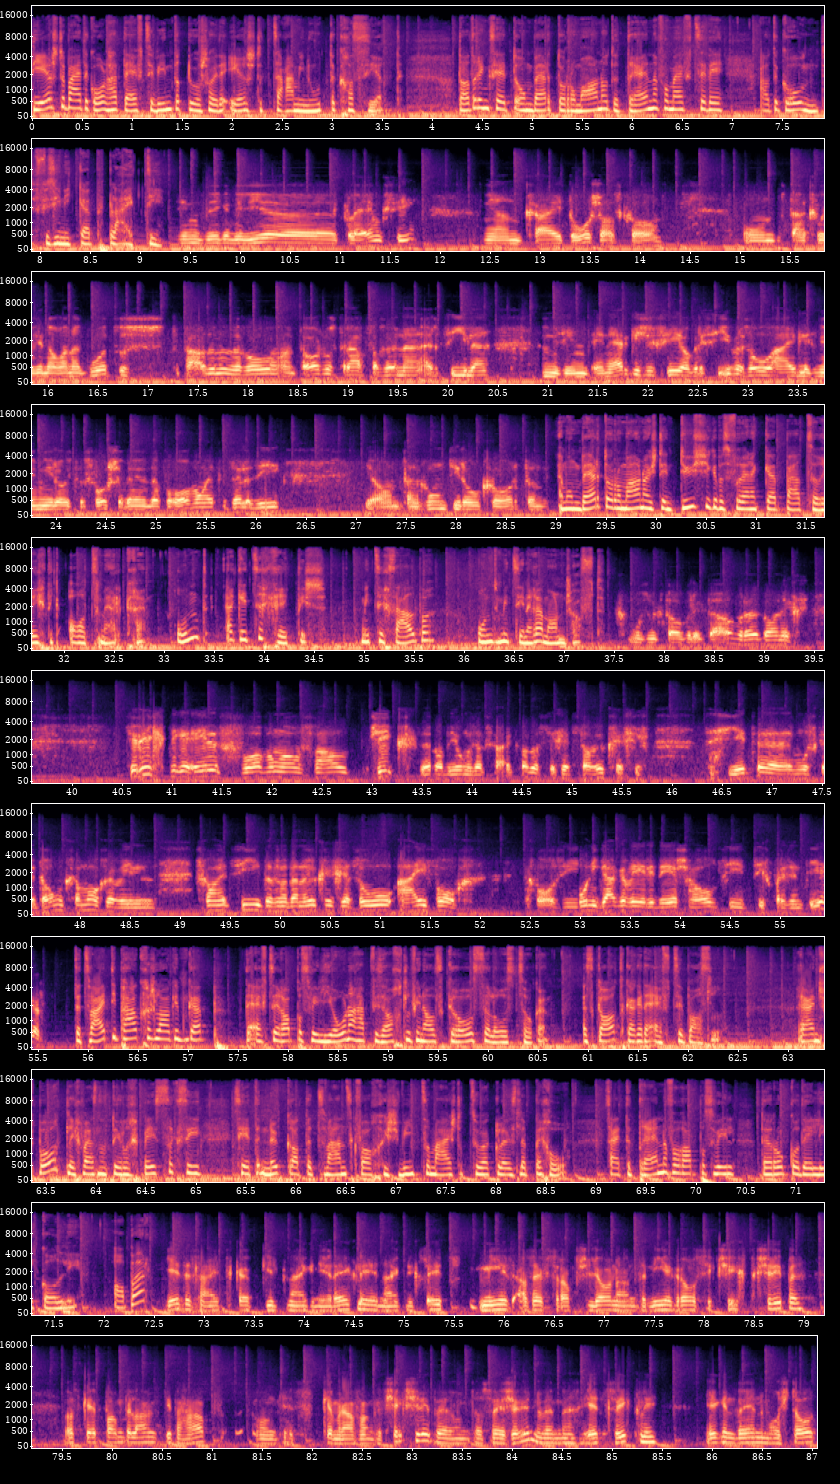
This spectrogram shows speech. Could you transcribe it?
Die ersten beiden Goal hat der FC Winterthur schon in den ersten 10 Minuten kassiert. Darin sieht Umberto Romano, der Trainer vom FCW, auch den Grund für seine Cup-Pleite. Wir waren irgendwie äh, gelähmt. Wir haben keine gehabt. Und ich denke, wir sind nachher gut aus der Pause rausgekommen, haben den Anschlusstreffer können erzielen wir sind energischer, gewesen, aggressiver, so eigentlich, wie wir uns das vorstellen, wenn wir von Anfang hätten sollen sein. Ja, und dann kommt die rote Karte. Umberto Romano ist die Enttäuschung über das frühe Cup so richtig anzumerken. Und er gibt sich kritisch. Mit sich selber und mit seiner Mannschaft. Ich muss mich da vielleicht auch fragen, ich die richtigen elf von Anfang an aufs Feld geschickt. Der Junge hat gesagt, dass ich jetzt da wirklich jeder muss Gedanken machen, weil es kann nicht sein, dass man dann wirklich so einfach quasi ohne Gegenwehr in der ersten Halbzeit sich präsentiert. Der zweite Paukenschlag im Cup. Der FC Rapperswil Jona hat fürs Achtelfinale das Grosse losgezogen. Es geht gegen den FC Basel. Rein sportlich wäre es natürlich besser gewesen, sie hätten nicht gerade den 20-fachen Schweizer Meister zugelöst bekommen, sagt der Trainer von Rapperswil, der Rocco Colli. Aber? Jeder sagt, es gilt eine eigene Regel, ein eigenes Gesetz. Wir als FC Rapsilion haben nie eine grosse Geschichte geschrieben, was GEP anbelangt überhaupt. Und jetzt können wir anfangen, Geschichte schreiben. Und das wäre schön, wenn man jetzt wirklich irgendwann mal steht,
